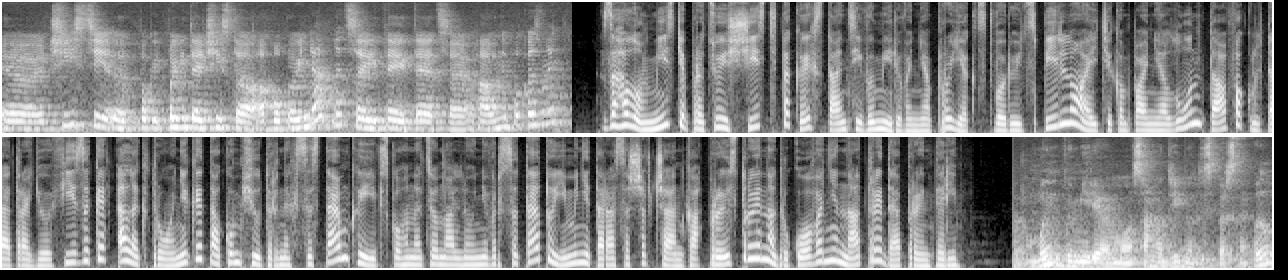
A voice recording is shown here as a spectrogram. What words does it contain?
е, чисті, е, повітря чисте або прийнятне. Це і те, і те це гарний показник. Загалом в місті працює шість таких станцій вимірювання. Проєкт створюють спільно it компанія Лун та факультет радіофізики, електроніки та комп'ютерних систем Київського національного університету імені Тараса Шевченка. Пристрої надруковані на 3D принтері. Ми вимірюємо саме дрібнодисперсний пил,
